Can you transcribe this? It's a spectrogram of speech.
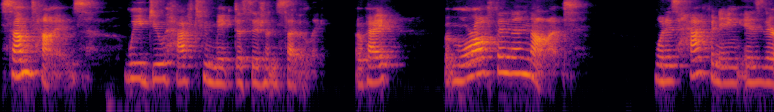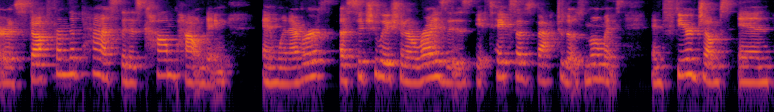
sometimes we do have to make decisions suddenly. Okay. But more often than not, what is happening is there is stuff from the past that is compounding. And whenever a situation arises, it takes us back to those moments, and fear jumps in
